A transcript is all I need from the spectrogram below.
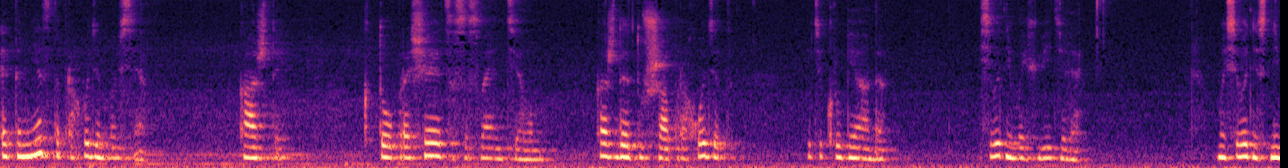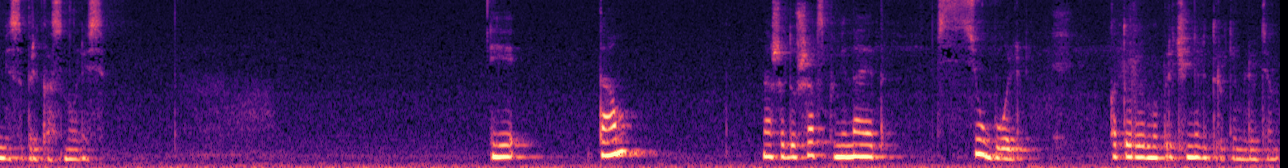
Это место проходим мы все. Каждый, кто прощается со своим телом. Каждая душа проходит эти круги ада. И сегодня мы их видели – мы сегодня с ними соприкоснулись. И там наша душа вспоминает всю боль, которую мы причинили другим людям.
